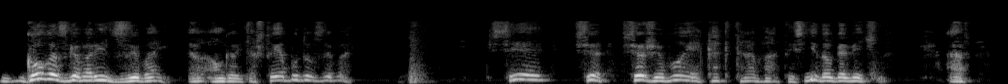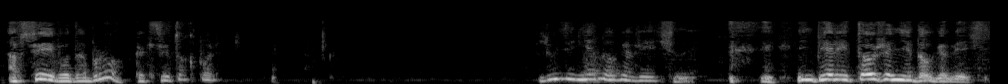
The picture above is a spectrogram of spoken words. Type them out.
Голос говорит, взывай. Он говорит, а что я буду взывать? Все, все, все живое, как трава, то есть недолговечно. А, а все его добро, как цветок поля. Люди недолговечны. Империи тоже недолговечны.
